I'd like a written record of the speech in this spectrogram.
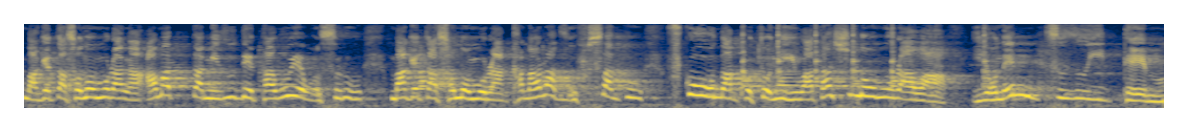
負けたその村が余った水で田植えをする。負けたその村必ず不作不幸なことに私の村は4年続いて負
